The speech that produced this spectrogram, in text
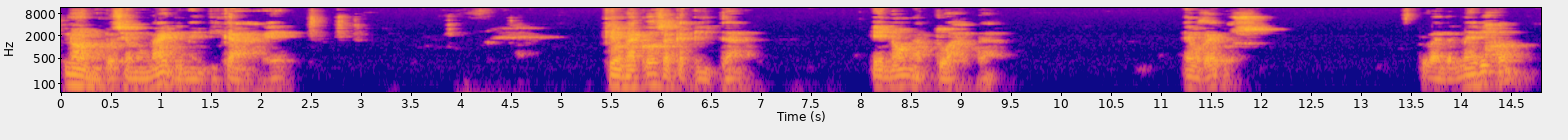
Noi non possiamo mai dimenticare che una cosa capita e non attuata è un rebus. Tu vai dal medico,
